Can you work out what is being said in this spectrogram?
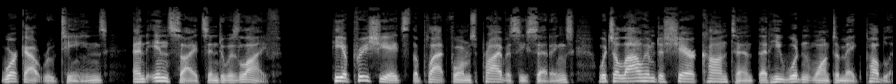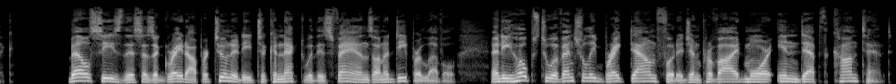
workout routines, and insights into his life. He appreciates the platform's privacy settings, which allow him to share content that he wouldn't want to make public. Bell sees this as a great opportunity to connect with his fans on a deeper level, and he hopes to eventually break down footage and provide more in-depth content.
